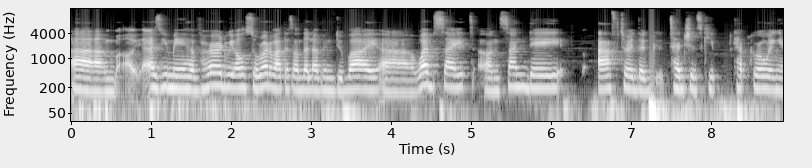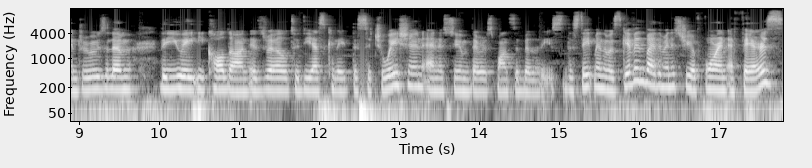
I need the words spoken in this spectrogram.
Um, as you may have heard, we also wrote about this on the Lovin Dubai uh, website on Sunday. After the tensions keep, kept growing in Jerusalem, the UAE called on Israel to de escalate the situation and assume their responsibilities. The statement was given by the Ministry of Foreign Affairs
